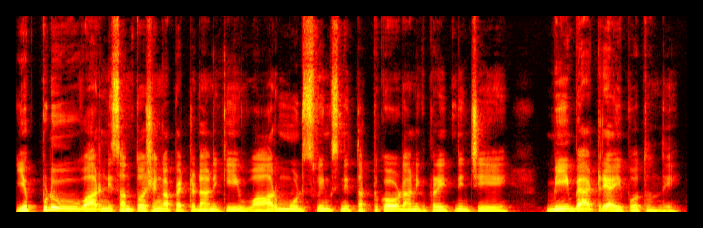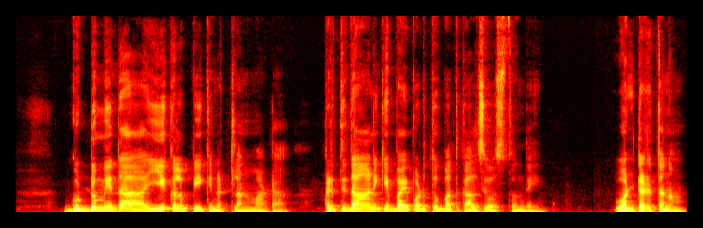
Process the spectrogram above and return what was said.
ఎప్పుడూ వారిని సంతోషంగా పెట్టడానికి వారు మూడ్ స్వింగ్స్ని తట్టుకోవడానికి ప్రయత్నించి మీ బ్యాటరీ అయిపోతుంది. గుడ్డు మీద ఈకలు పీకినట్లనమాట ప్రతిదానికి భయపడుతూ బతకాల్సి వస్తుంది. ఒంటరితనం.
